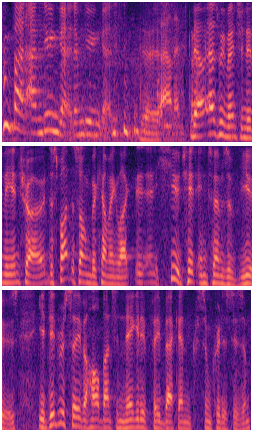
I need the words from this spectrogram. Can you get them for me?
but I'm doing good. I'm doing good. Yeah, Wow, that's great. Now, as we mentioned in the intro, despite the song becoming like a a huge hit in terms of views, you did receive a whole bunch of negative feedback and some criticism.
